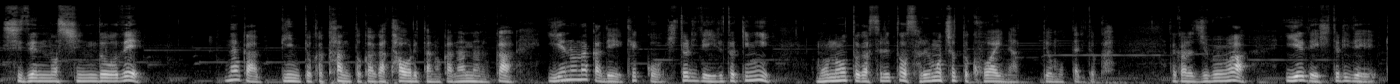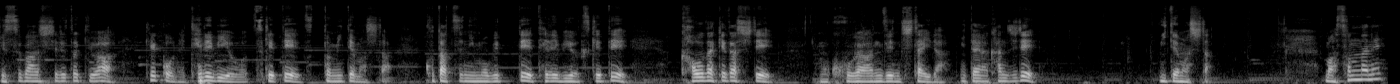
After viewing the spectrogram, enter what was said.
自然の振動でなんか瓶とか缶とかが倒れたのか何なのか家の中で結構一人でいる時に物音がするとそれもちょっと怖いなって思ったりとか。だから自分は家で一人で留守番してる時は結構ねテレビをつけてずっと見てました。こたつに潜ってテレビをつけて顔だけ出してもうここが安全地帯だみたいな感じで見てました。まあそんなね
